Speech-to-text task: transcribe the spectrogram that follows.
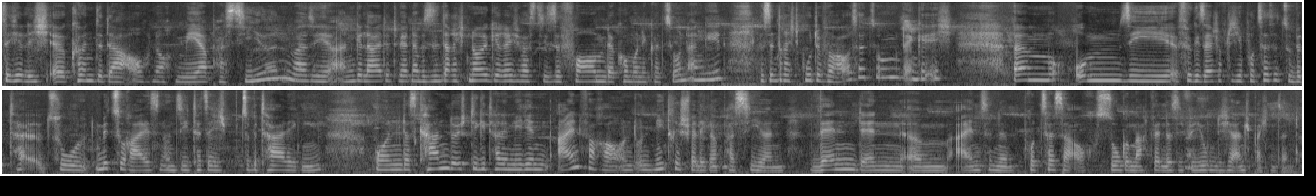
Sicherlich äh, könnte da auch noch mehr passieren, weil sie angeleitet werden, aber sie sind da recht neugierig, was diese Form der Kommunikation angeht. Das sind recht gute Voraussetzungen, denke ich, ähm, um sie für gesellschaftliche Prozesse zu, zu, mitzureißen und sie tatsächlich zu beteiligen. Und das kann durch digitale Medien einfacher und, und niedrigschwelliger passieren, wenn denn ähm, einzelne Prozesse auch so gemacht werden, dass sie für Jugendliche ansprechend sind.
